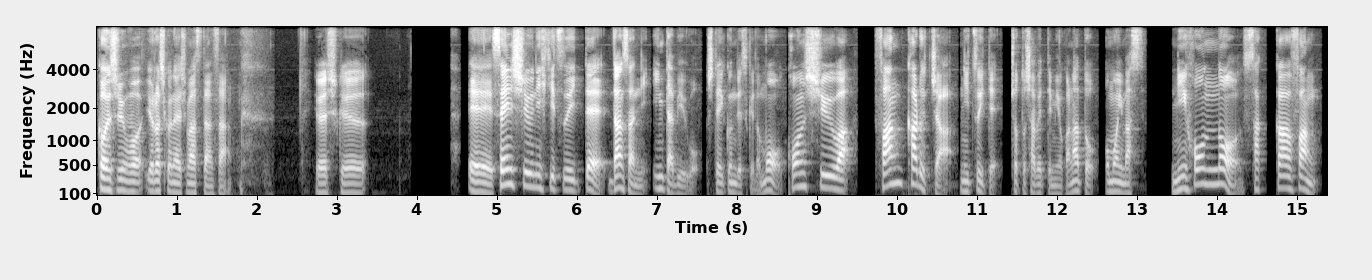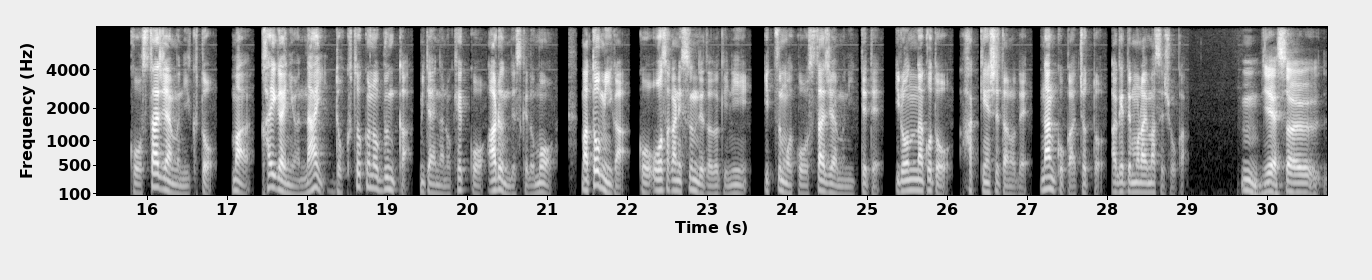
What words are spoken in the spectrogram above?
今週もよろしくお願いします、ダンさん。よろしく。えー、先週に引き続いてダンさんにインタビューをしていくんですけども今週は ファンカルチャーについてちょっと喋ってみようかなと思います。日本のサッカーファン、こうスタジアムに行くと、まあ、海外にはない独特の文化みたいなの結構あるんですけども、まあ、トミーがこう大阪に住んでた時にいつもこうスタジアムに行ってていろんなことを発見してたので何個かちょっと挙げてもらえますでしょうか？Mm, yeah, so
